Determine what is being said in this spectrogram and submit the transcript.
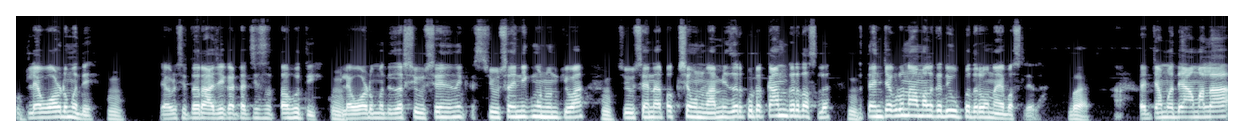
कुठल्या वॉर्डमध्ये. ज्यावेळेस इथं राजे गटाची सत्ता होती कुठल्या वॉर्डमध्ये जर शिवसैनिक शिवसैनिक म्हणून किंवा. शिवसेना पक्ष म्हणून आम्ही जर कुठं काम करत असलं. तर त्यांच्याकडून आम्हाला कधी उपद्रव नाही बसलेला बर. त्याच्यामध्ये आम्हाला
